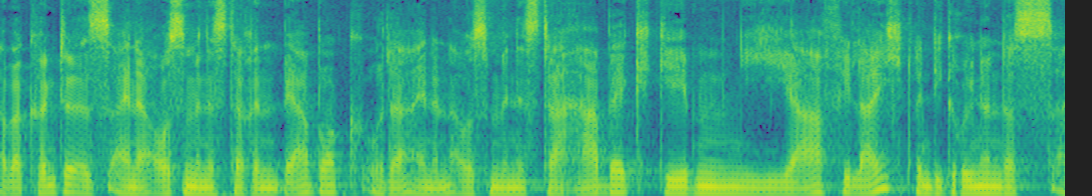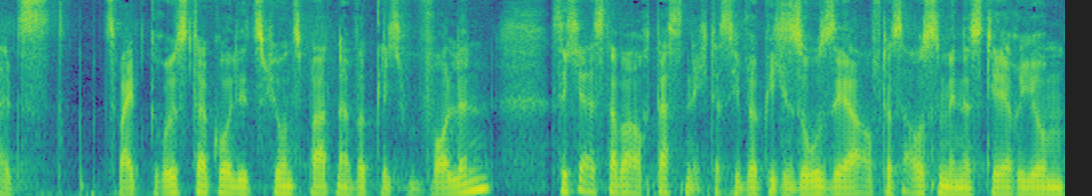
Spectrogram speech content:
Aber könnte es eine Außenministerin Baerbock oder einen Außenminister Habeck geben? Ja, vielleicht, wenn die Grünen das als zweitgrößter Koalitionspartner wirklich wollen. Sicher ist aber auch das nicht, dass sie wirklich so sehr auf das Außenministerium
